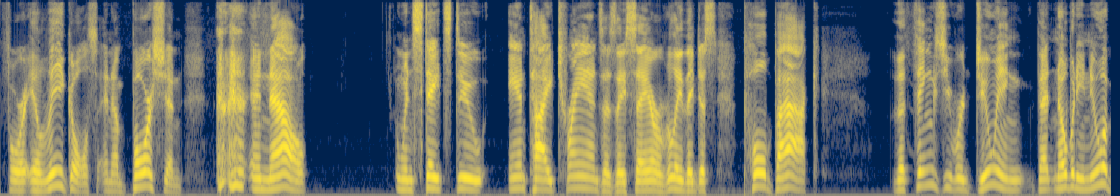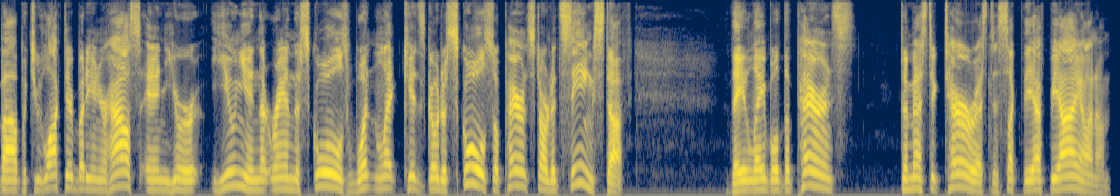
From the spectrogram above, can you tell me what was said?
for illegals and abortion. and now, when states do anti trans, as they say, or really they just pull back the things you were doing that nobody knew about, but you locked everybody in your house, and your union that ran the schools wouldn't let kids go to school, so parents started seeing stuff. They labeled the parents domestic terrorists and sucked the FBI on them.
